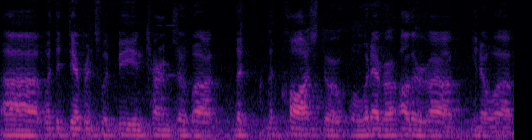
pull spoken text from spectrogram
uh, what the difference would be in terms of uh, the, the cost or, or whatever other, uh, you know, uh,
